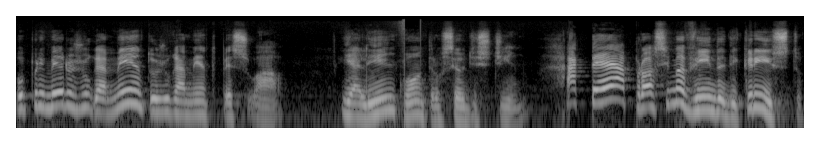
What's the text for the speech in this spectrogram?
o primeiro julgamento, o julgamento pessoal. E ali encontra o seu destino. Até a próxima vinda de Cristo,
